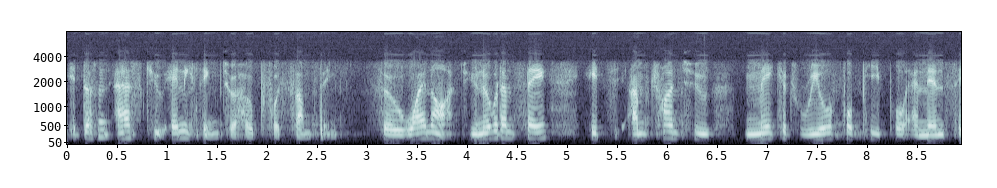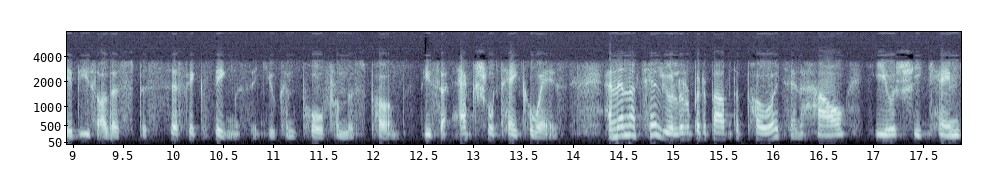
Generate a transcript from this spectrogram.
it doesn't ask you anything to hope for something. So why not? You know what I'm saying? It's, I'm trying to make it real for people and then say these are the specific things that you can pull from this poem. These are actual takeaways. And then I'll tell you a little bit about the poet and how he or she came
